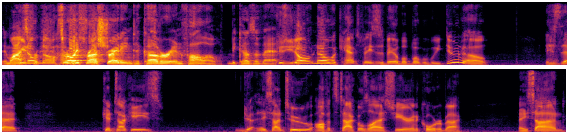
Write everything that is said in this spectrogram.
And why we don't know. It's really much, frustrating to cover and follow because of that. Because you don't know what cap space is available. But what we do know is that Kentucky's they signed two offensive tackles last year and a quarterback. They signed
